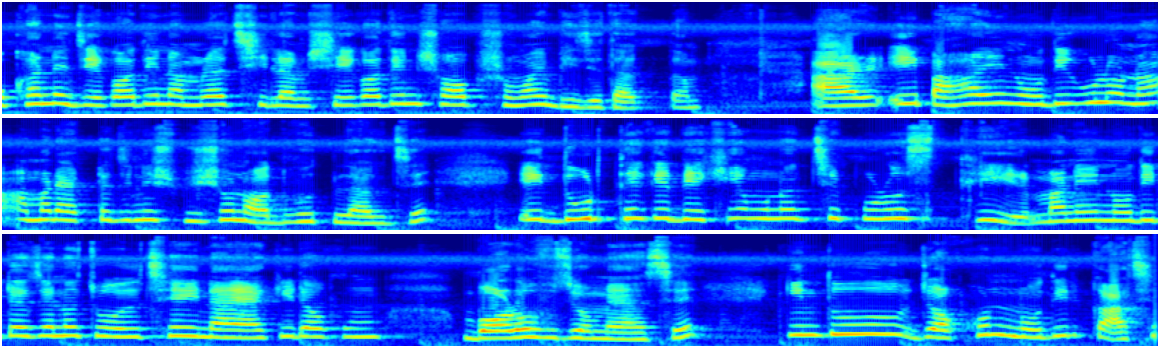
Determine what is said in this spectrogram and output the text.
ওখানে যে কদিন আমরা ছিলাম, সে কদিন সব সময় ভিজে থাকতাম। আর এই পাহাড়ি নদীগুলো না, আমার একটা জিনিস ভীষণ অদ্ভুত লাগছে। এই দূর থেকে দেখে মনে হচ্ছে পুরো স্থির মানে নদীটা যেন চলছেই না, একই রকম বরফ জমে আছে। কিন্তু যখন নদীর কাছে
